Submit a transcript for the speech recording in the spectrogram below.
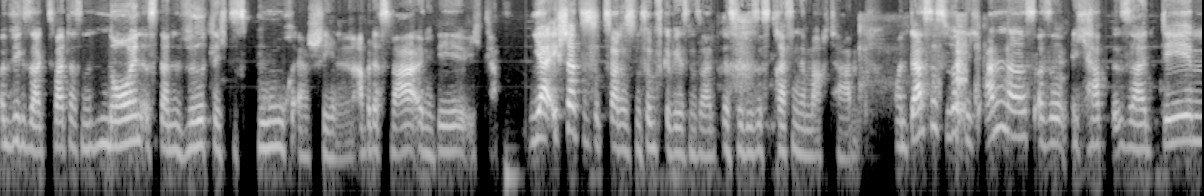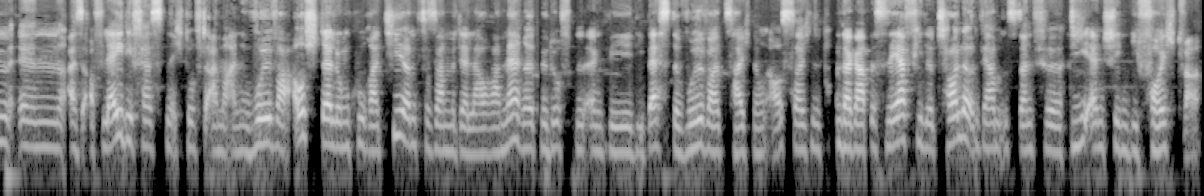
Und wie gesagt, 2009 ist dann wirklich das Buch erschienen, aber das war irgendwie, ich glaube, ja, ich schätze es so 2005 gewesen sein, dass wir dieses Treffen gemacht haben. Und das ist wirklich anders. Also ich habe seitdem in, also auf Ladyfesten, ich durfte einmal eine Vulva-Ausstellung kuratieren, zusammen mit der Laura Merritt. Wir durften irgendwie die beste Vulva-Zeichnung auszeichnen. Und da gab es sehr viele tolle und wir haben uns dann für die entschieden, die feucht war.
